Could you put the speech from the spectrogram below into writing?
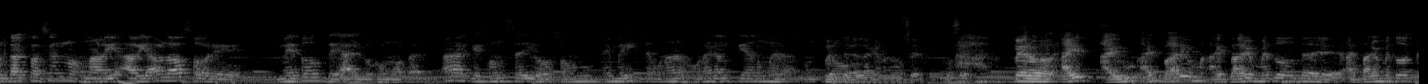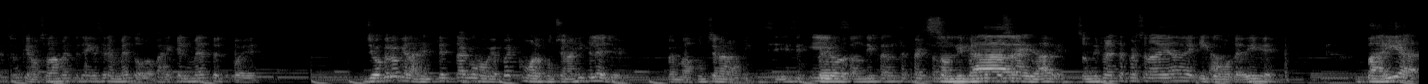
no, de actuación no. Me había, había hablado sobre métodos de algo como tal. Ah, que son seis o son. eh, me diste una, una cantidad numerada. No, Pues no. de verdad que no, no sé, no sé. Ah, Pero hay, hay, hay, varios, hay varios métodos de hay varios métodos de detección que no solamente tiene que ser el método, lo que pasa es que el método, pues, yo creo que la gente está como que, pues, como le funciona a Heath Ledger, pues me va a funcionar a mí. Sí, sí, y Pero son diferentes personalidades. Son diferentes personalidades, son diferentes personalidades y como te dije, varía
